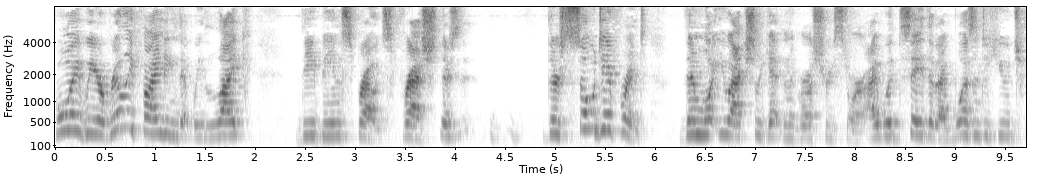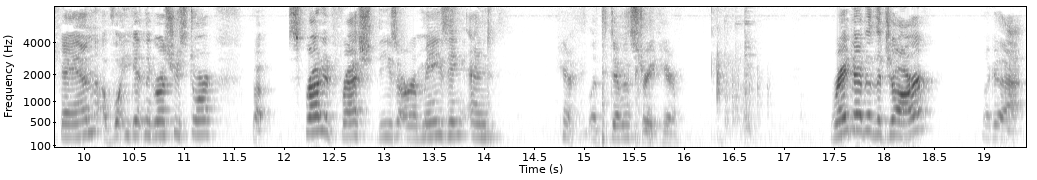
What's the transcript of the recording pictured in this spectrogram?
boy, we are really finding that we like the bean sprouts fresh. There's, they're so different than what you actually get in the grocery store. I would say that I wasn't a huge fan of what you get in the grocery store, but sprouted fresh, these are amazing. And here, let's demonstrate here. Right out of the jar, look at that.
